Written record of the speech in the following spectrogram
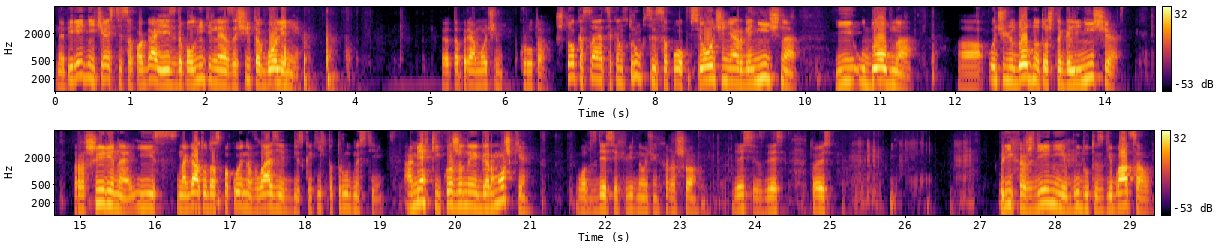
На передней части сапога есть дополнительная защита голени. Это прям очень круто. Что касается конструкции сапог, все очень органично и удобно. А, очень удобно то, что голенище расширенное и нога туда спокойно влазит без каких-то трудностей. А мягкие кожаные гармошки, вот здесь их видно очень хорошо, здесь и здесь. То есть при хождении будут изгибаться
